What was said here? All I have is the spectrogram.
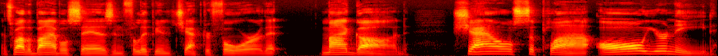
That's why the Bible says in Philippians chapter 4 that my God shall supply all your need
